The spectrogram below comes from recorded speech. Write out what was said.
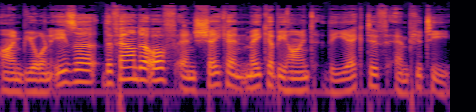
I'm Bjoern Eser, the founder of and shaker and maker behind the Active Amputee.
